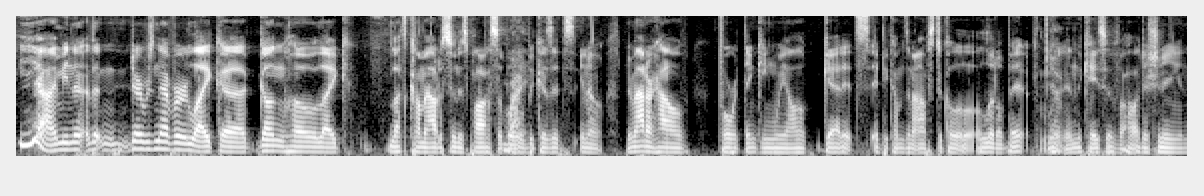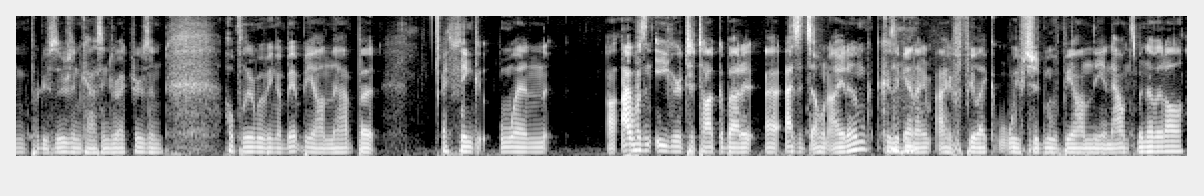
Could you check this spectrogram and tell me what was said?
Yeah, I mean, uh, th- there was never like a gung ho like let's come out as soon as possible Right. because it's you know no matter how forward thinking we all get, it's it becomes an obstacle a little bit Yeah. in the case of auditioning and producers and casting directors, and hopefully we're moving a bit beyond that. But I think when I- wasn't eager to talk about it uh, as its own item because again, I, I feel like we should move beyond the announcement of it all.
